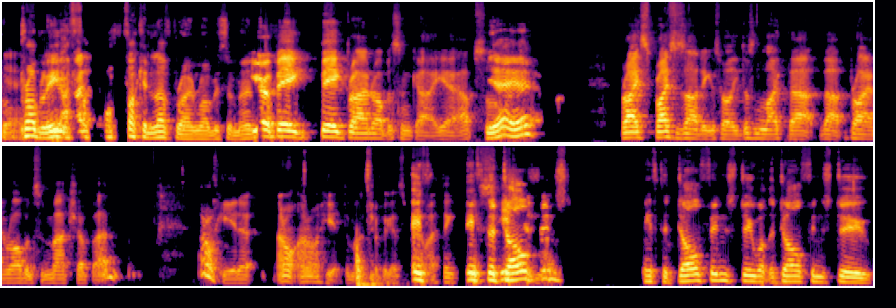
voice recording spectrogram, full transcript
Yeah. Probably. I, I, I, fucking love Brian Robinson, man. You're a big, big Brian Robinson guy. Yeah, absolutely. Yeah, yeah. Bryce Bryce is adding as well. He doesn't like that that Brian Robinson matchup, and I don't hate it. I don't. I don't hate the matchup against. If, I think if the Dolphins, if the Dolphins do what the Dolphins do,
